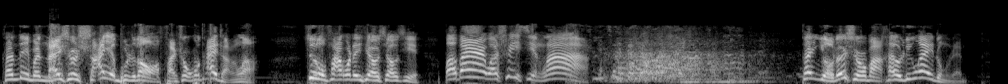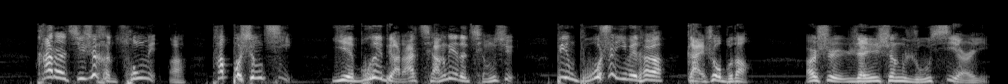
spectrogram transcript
但是那边男生啥也不知道啊，反射弧太长了。最后发过来一条消息：“宝贝，我睡醒了。” 但有的时候吧，还有另外一种人，他呢其实很聪明啊，他不生气，也不会表达强烈的情绪，并不是因为他感受不到，而是人生如戏而已。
